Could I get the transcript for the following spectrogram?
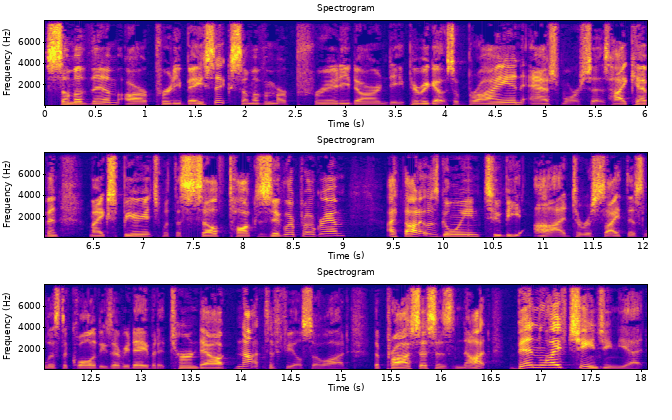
Some of them are pretty basic, some of them are pretty darn deep. Here we go. So, Brian Ashmore says Hi, Kevin. My experience with the Self Talk Ziglar program. I thought it was going to be odd to recite this list of qualities every day, but it turned out not to feel so odd. The process has not been life changing yet,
